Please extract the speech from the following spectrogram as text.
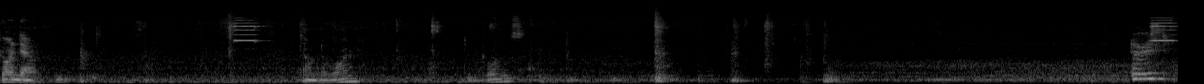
Going down. Down to one. Two goes. First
